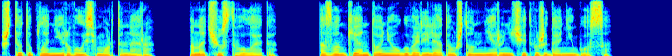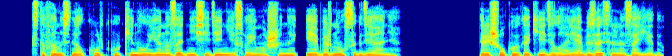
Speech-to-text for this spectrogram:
Что-то планировалось в Мортенера. Она чувствовала это. А звонки Антонио говорили о том, что он нервничает в ожидании босса. Стефано снял куртку, кинул ее на заднее сиденье своей машины и обернулся к Диане. «Решу кое-какие дела и обязательно заеду».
